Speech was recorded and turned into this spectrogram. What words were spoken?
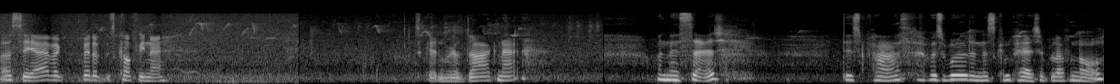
We'll see. I have a bit of this coffee now. It's getting real dark now. When they said this path was wilderness compared to Bluff Knoll,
